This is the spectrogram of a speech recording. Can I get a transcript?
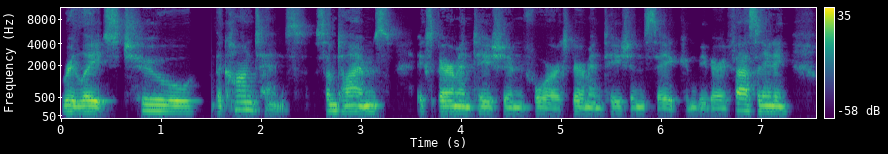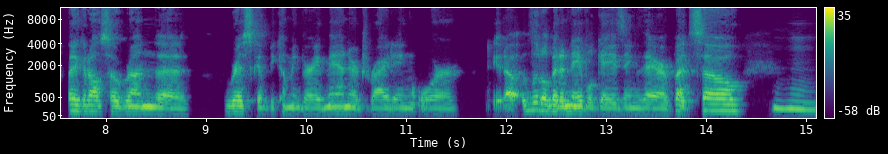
relates to the contents. Sometimes experimentation for experimentation's sake can be very fascinating, but it could also run the risk of becoming very mannered writing or you know a little bit of navel gazing there. But so mm-hmm.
